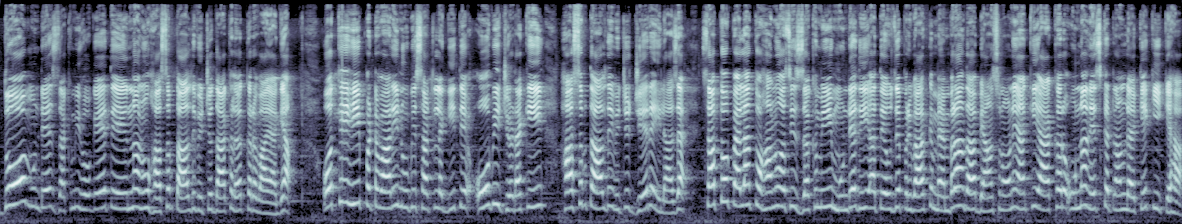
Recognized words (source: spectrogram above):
ਦੋ ਮੁੰਡੇ ਜ਼ਖਮੀ ਹੋ ਗਏ ਤੇ ਉਹਨਾਂ ਨੂੰ ਹਸਪਤਾਲ ਦੇ ਵਿੱਚ ਦਾਖਲ ਕਰਵਾਇਆ ਗਿਆ। ਉੱਥੇ ਹੀ ਪਟਵਾਰੀ ਨੂੰ ਵੀ ਸੱਟ ਲੱਗੀ ਤੇ ਉਹ ਵੀ ਜਿਹੜਾ ਕਿ ਹਸਪਤਾਲ ਦੇ ਵਿੱਚ ਜੇਰੇ ਇਲਾਜ ਹੈ। ਸਭ ਤੋਂ ਪਹਿਲਾਂ ਤੁਹਾਨੂੰ ਅਸੀਂ ਜ਼ਖਮੀ ਮੁੰਡੇ ਦੀ ਅਤੇ ਉਸਦੇ ਪਰਿਵਾਰਕ ਮੈਂਬਰਾਂ ਦਾ ਬਿਆਨ ਸੁਣਾਉਂਦੇ ਹਾਂ ਕਿ ਆਖਰ ਉਹਨਾਂ ਨੇ ਇਸ ਘਟਨਾ ਨੂੰ ਲੈ ਕੇ ਕੀ ਕਿਹਾ।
